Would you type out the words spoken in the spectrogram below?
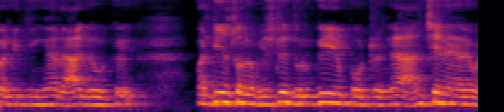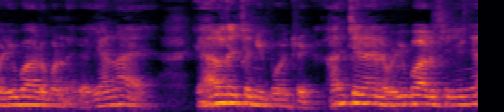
பண்ணிக்கிங்க. ராகுவுக்கு பட்டீஸ்வரம் விஷ்ணு துர்கையை போட்டுருங்க ஆஞ்சநேயரை வழிபாடு பண்ணுங்க. ஏன்னா ஏழரை சனி போயிட்டுருக்கு. ஆஞ்சநேயரை வழிபாடு செய்யுங்க.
